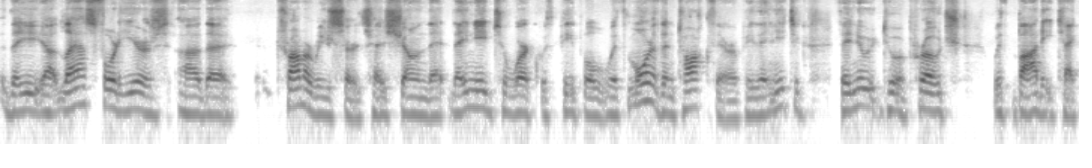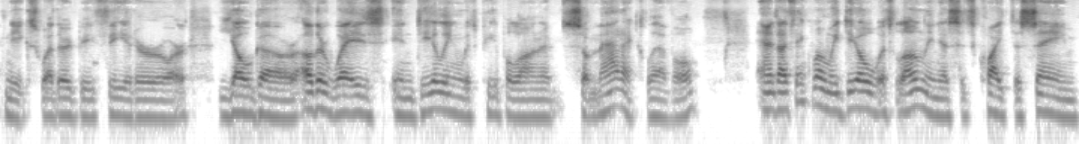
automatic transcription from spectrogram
the uh, last 40 years, uh, the trauma research has shown that they need to work with people with more than talk therapy. They need to they need to approach with body techniques, whether it be theater or yoga or other ways in dealing with people on a somatic level. And I think when we deal with loneliness, it's quite the same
